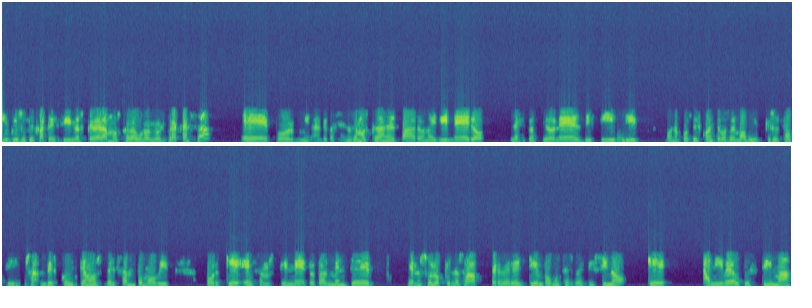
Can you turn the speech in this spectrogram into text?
incluso fíjate, si nos quedáramos cada uno en nuestra casa, eh, por, mira, yo qué nos hemos quedado en el paro, no hay dinero, la situación es difícil. Bueno, pues desconectemos del móvil, que eso es fácil. O sea, desconectemos del santo móvil, porque eso nos tiene totalmente, ya no solo que nos haga perder el tiempo muchas veces, sino que a nivel autoestima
